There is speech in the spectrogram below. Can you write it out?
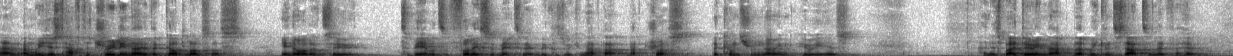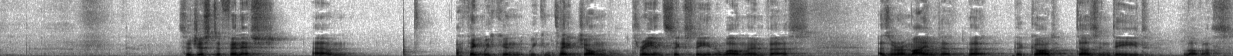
Um, and we just have to truly know that God loves us in order to, to be able to fully submit to him because we can have that, that trust that comes from knowing who he is. And it's by doing that that we can start to live for Him. So, just to finish, um, I think we can, we can take John 3 and 16, a well known verse, as a reminder that, that God does indeed love us.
